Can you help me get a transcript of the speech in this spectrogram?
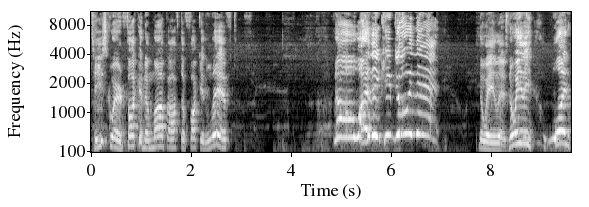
T squared fucking him up off the fucking lift. No, why do they keep doing that? No way he lives. No way he lives. One,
